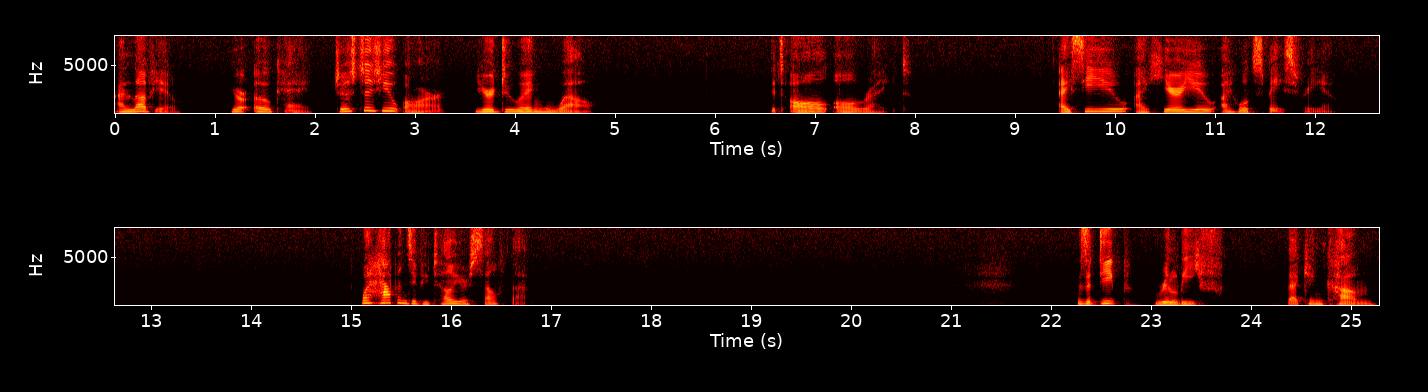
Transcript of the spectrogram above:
I love you. You're okay. Just as you are, you're doing well. It's all all right. I see you, I hear you, I hold space for you. What happens if you tell yourself that? There's a deep relief that can come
